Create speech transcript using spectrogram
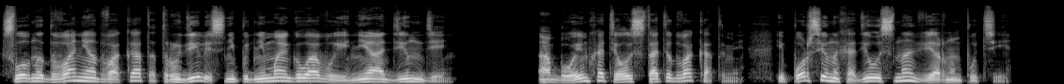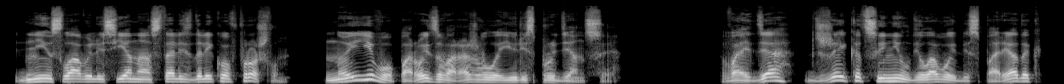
словно два неадвоката трудились, не поднимая головы, ни один день. Обоим хотелось стать адвокатами, и Порсия находилась на верном пути. Дни славы Люсьена остались далеко в прошлом, но и его порой завораживала юриспруденция. Войдя, Джейк оценил деловой беспорядок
